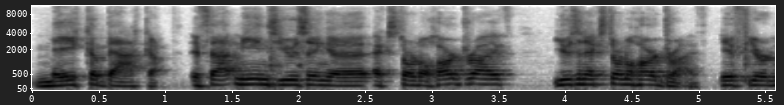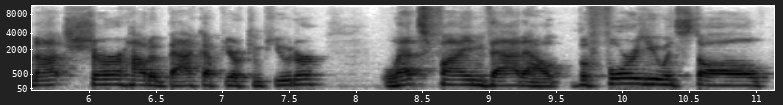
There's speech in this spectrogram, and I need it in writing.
Make a backup. If that means using an external hard drive, use an external hard drive. If you're not sure how to back up your computer, let's find that out before you install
